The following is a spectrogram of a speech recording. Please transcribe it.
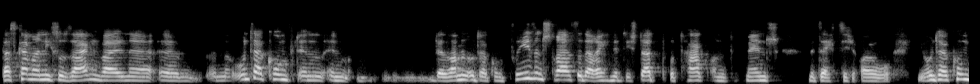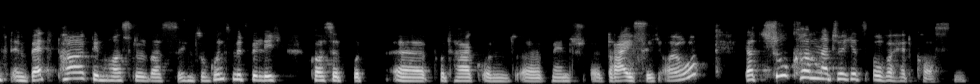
Das kann man nicht so sagen, weil eine, ähm, eine Unterkunft in, in der Sammelunterkunft Friesenstraße, da rechnet die Stadt pro Tag und Mensch mit 60 Euro. Die Unterkunft im Bettpark, dem Hostel, was Hinz und Kunst mitbilligt, kostet pro, äh, pro Tag und äh, Mensch äh, 30 Euro. Dazu kommen natürlich jetzt Overhead-Kosten.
